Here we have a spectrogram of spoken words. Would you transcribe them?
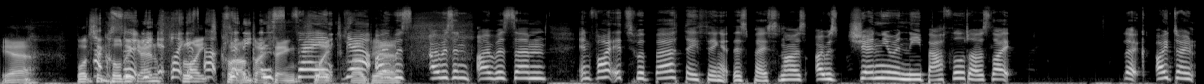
yeah. What's it called again? like, Flight Club, absolutely I think. Flight yeah, Club. Yeah, I was, I was, in, I was um invited to a birthday thing at this place, and I was, I was genuinely baffled. I was like, look, I don't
